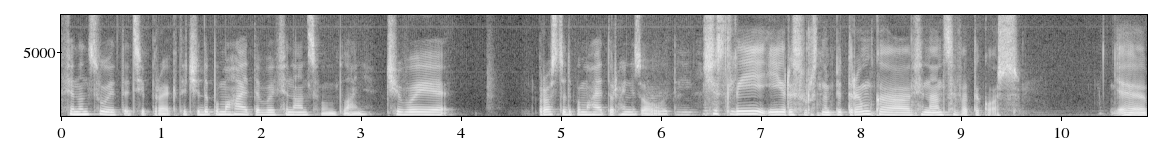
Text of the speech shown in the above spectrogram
фінансуєте ці проекти? Чи допомагаєте ви в фінансовому плані? Чи ви просто допомагаєте організовувати? В числі і ресурсна підтримка, фінансова також. Е,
